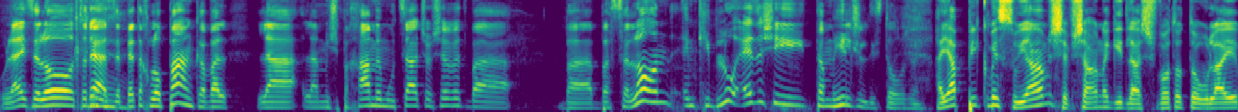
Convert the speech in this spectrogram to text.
אולי זה לא, אתה יודע, כן. זה בטח לא פאנק, אבל למשפחה הממוצעת שיושבת ב... בסלון, הם קיבלו איזושהי תמהיל של distortion. היה peak מסוים שאפשר נגיד להשוות אותו אולי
